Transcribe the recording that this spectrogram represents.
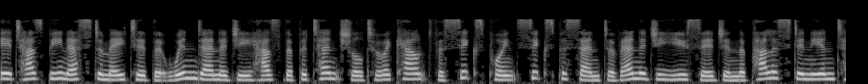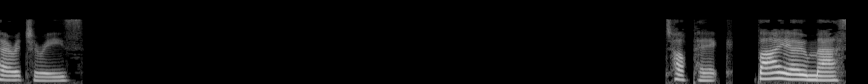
It has been estimated that wind energy has the potential to account for 6.6% of energy usage in the Palestinian territories. Biomass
